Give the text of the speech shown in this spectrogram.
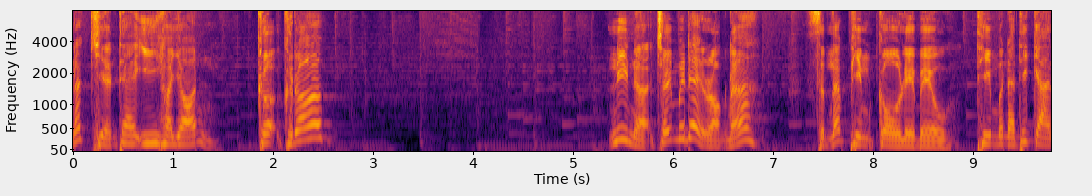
นักเขียนแทอีฮยอน คครับ นี่น่ะใช้ไม่ได้หรอกนะ สำนักพิมพ์โกเลเบล ทีมบรรณาธิการ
